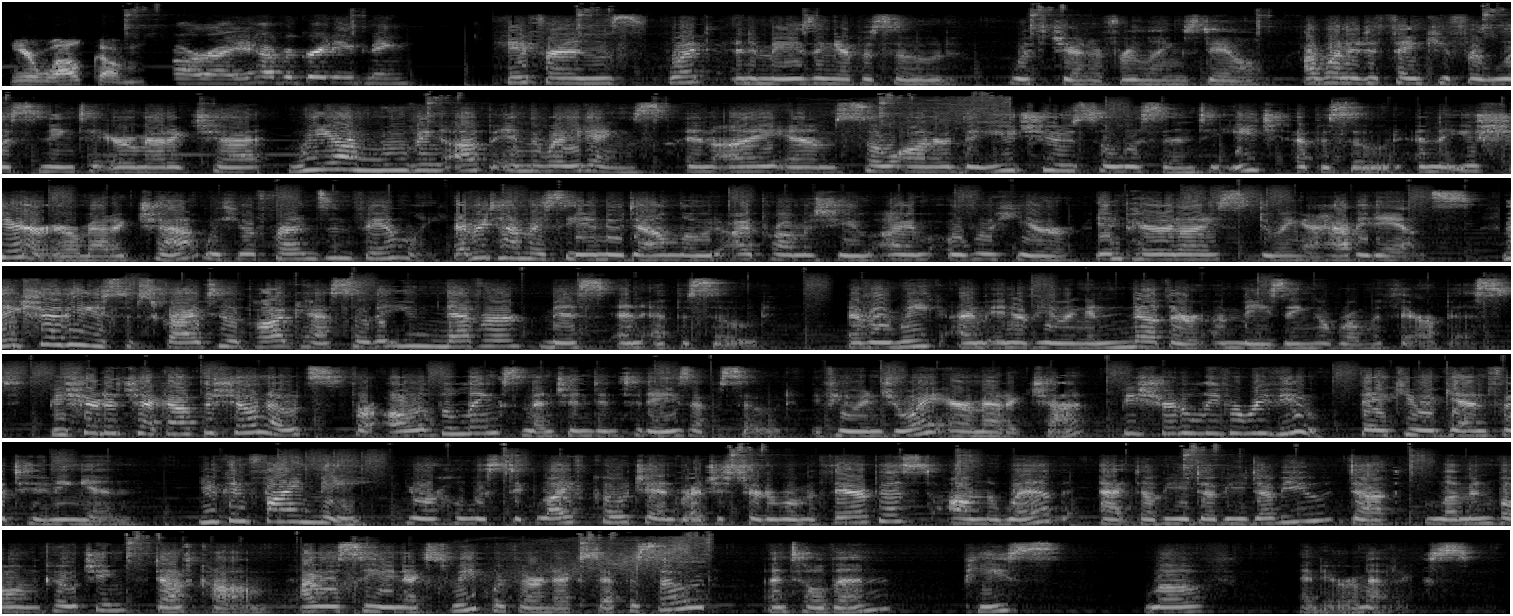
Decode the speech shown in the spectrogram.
You're welcome. All right. Have a great evening. Hey, friends, what an amazing episode with Jennifer Langsdale. I wanted to thank you for listening to Aromatic Chat. We are moving up in the ratings, and I am so honored that you choose to listen to each episode and that you share Aromatic Chat with your friends and family. Every time I see a new download, I promise you I am over here in paradise doing a happy dance. Make sure that you subscribe to the podcast so that you never miss an episode. Every week, I'm interviewing another amazing aromatherapist. Be sure to check out the show notes for all of the links mentioned in today's episode. If you enjoy Aromatic Chat, be sure to leave a review. Thank you again for tuning in. You can find me, your holistic life coach and registered aromatherapist, on the web at www.lemonbalmcoaching.com. I will see you next week with our next episode. Until then, peace, love, and aromatics.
